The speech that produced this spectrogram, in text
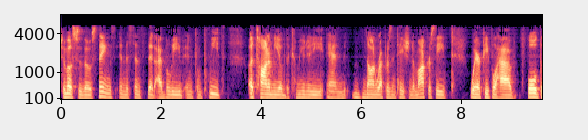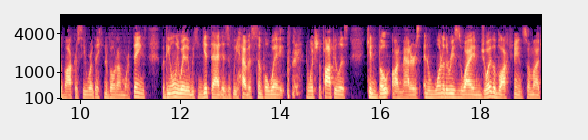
to most of those things in the sense that I believe in complete – autonomy of the community and non-representation democracy where people have full democracy where they can vote on more things. But the only way that we can get that is if we have a simple way in which the populace can vote on matters. And one of the reasons why I enjoy the blockchain so much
